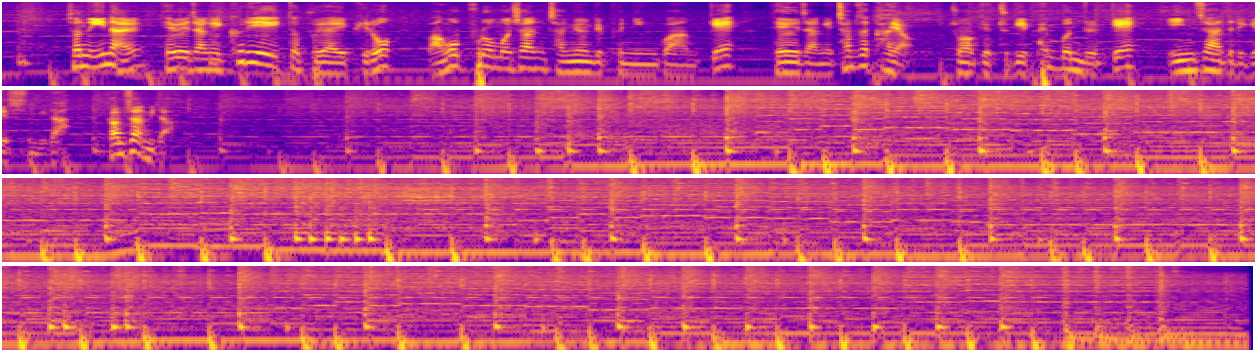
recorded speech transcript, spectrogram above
저는 이날 대회장의 크리에이터 VIP로 왕호 프로모션 장용 대표님과 함께 대회장에 참석하여 종합격투기 팬분들께 인사드리겠습니다. 감사합니다.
